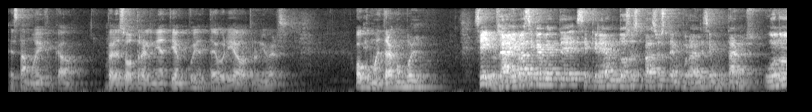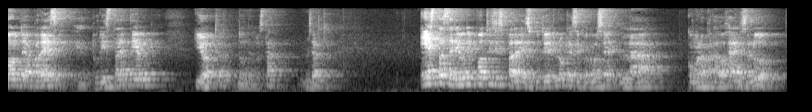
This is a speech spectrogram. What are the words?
está modificado. Pero es otra línea de tiempo y en teoría otro universo. O como en Dragon Ball. Sí, o sea, ahí básicamente se crean dos espacios temporales simultáneos. Uno donde aparece el turista de tiempo y otro donde no está, ¿cierto? Esta sería una hipótesis para discutir lo que se conoce la, como la paradoja del saludo.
